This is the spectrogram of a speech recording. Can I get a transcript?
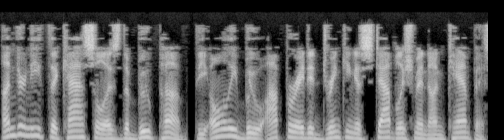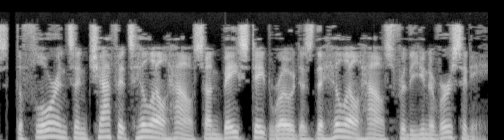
Underneath the castle is the Boo Pub, the only Boo-operated drinking establishment on campus. The Florence and Chafetz Hillel House on Bay State Road is the Hillel House for the university.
